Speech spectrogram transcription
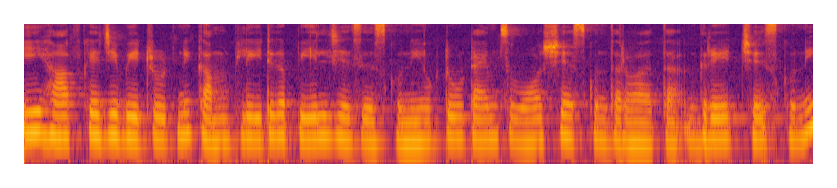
ఈ హాఫ్ కేజీ బీట్రూట్ని కంప్లీట్గా పీల్ చేసేసుకుని ఒక టూ టైమ్స్ వాష్ చేసుకున్న తర్వాత గ్రేట్ చేసుకుని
